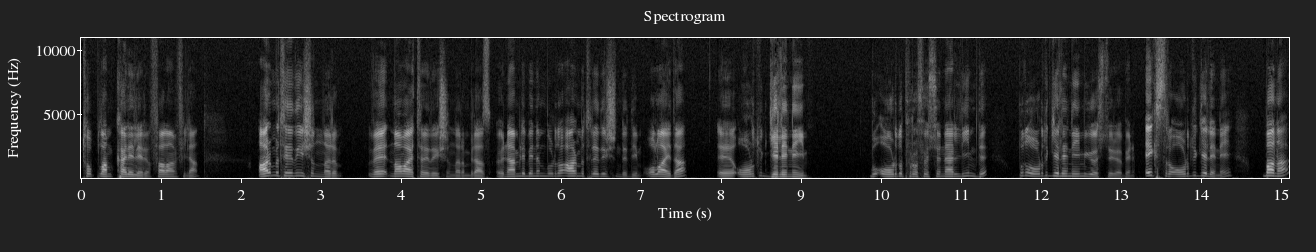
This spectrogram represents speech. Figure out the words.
toplam kalelerim falan filan. Army Tradition'larım ve Naval Tradition'larım biraz önemli benim burada. Army Tradition dediğim olayda e, ordu geleneğim. Bu ordu profesyonelliğimdi. Bu da ordu geleneğimi gösteriyor benim. Ekstra ordu geleneği bana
